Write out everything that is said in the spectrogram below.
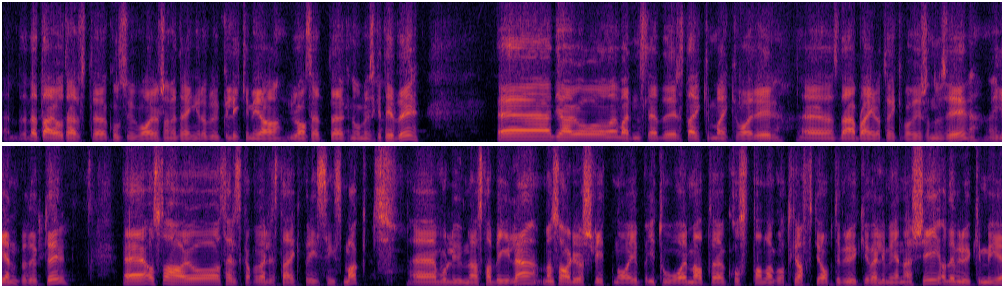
Dette er jo trauste konsumvarer som vi trenger å bruke like mye av uansett økonomiske tider. Eh, de har jo verdensleder, sterke merkevarer. så Det er bleier og tørkepapir, som du sier. Hygieneprodukter. Og så har jo selskapet veldig sterk prisingsmakt. Volumene er stabile. Men så har de jo slitt nå i, to år med at kostnadene har gått kraftig opp. De bruker veldig mye energi, og de bruker mye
